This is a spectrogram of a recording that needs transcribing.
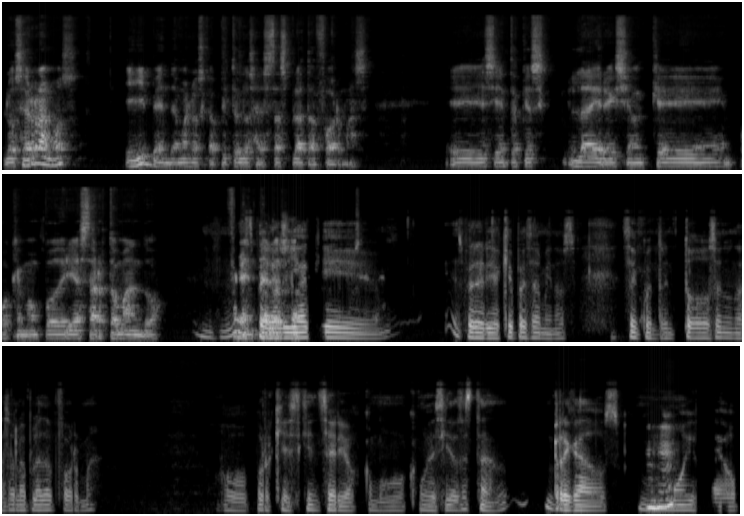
lo cerramos y vendemos los capítulos a estas plataformas. Eh, siento que es la dirección que Pokémon podría estar tomando. esperaría que esperaría que pues al menos se encuentren todos en una sola plataforma. O porque es que en serio, como, como decías, están regados muy feo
